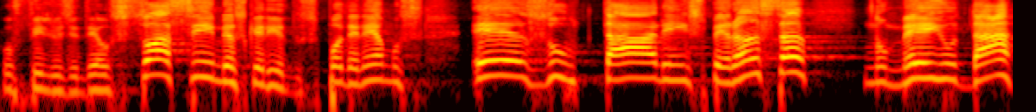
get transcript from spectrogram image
o Filho de Deus. Só assim, meus queridos, poderemos exultar em esperança no meio da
